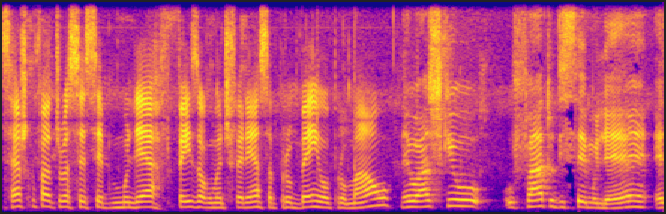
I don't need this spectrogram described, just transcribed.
Você acha que o fato de você ser mulher fez alguma diferença para o bem ou para o mal? Eu acho que o, o fato de ser mulher é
